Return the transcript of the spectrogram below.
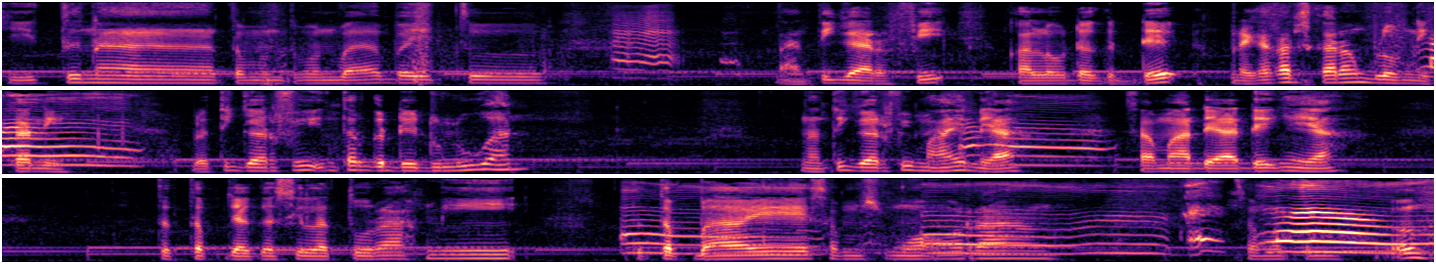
Gitu nah teman-teman baba itu. Nanti Garfi kalau udah gede mereka kan sekarang belum nikah nih. Berarti Garfi ntar gede duluan. Nanti Garfi main ya sama adik-adiknya ya. Tetap jaga silaturahmi tetap baik sama semua orang sama tem-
